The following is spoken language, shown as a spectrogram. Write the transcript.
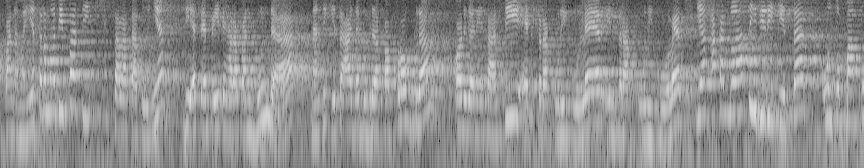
apa namanya termotivasi. Salah satunya di SMP IT Harapan Bunda nanti kita ada beberapa program organisasi ekstrakurikuler, intrakurikuler yang akan melatih diri kita untuk mampu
